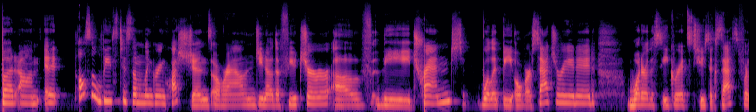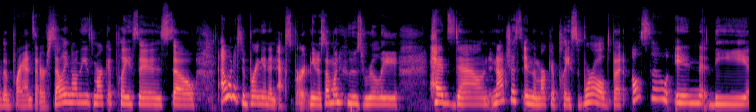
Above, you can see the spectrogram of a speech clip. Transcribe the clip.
but um, it also leads to some lingering questions around, you know, the future of the trend. Will it be oversaturated? What are the secrets to success for the brands that are selling on these marketplaces. So I wanted to bring in an expert, you know, someone who's really heads down, not just in the marketplace world, but also in the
